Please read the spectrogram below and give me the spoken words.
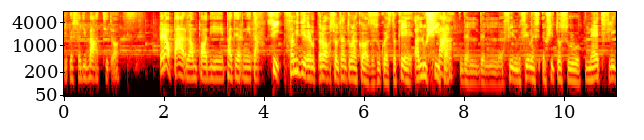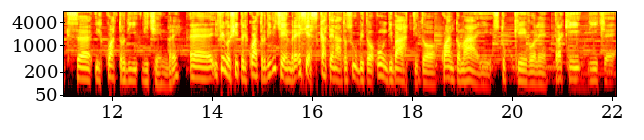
di questo dibattito, però parla un po' di paternità. Sì, fammi dire però soltanto una cosa su questo, che all'uscita del, del film, il film è uscito su Netflix eh, il 4 di dicembre, eh, il film è uscito il 4 di dicembre e si è scatenato subito un dibattito quanto mai stucchevole tra chi dice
